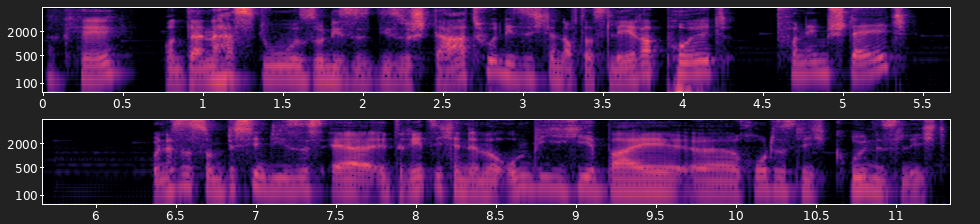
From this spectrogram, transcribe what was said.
Okay. Und dann hast du so diese, diese Statue, die sich dann auf das Lehrerpult von ihm stellt. Und es ist so ein bisschen dieses, er dreht sich dann immer um wie hier bei äh, rotes Licht, grünes Licht.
